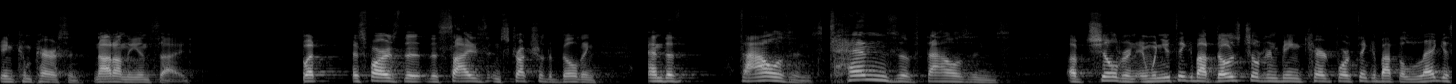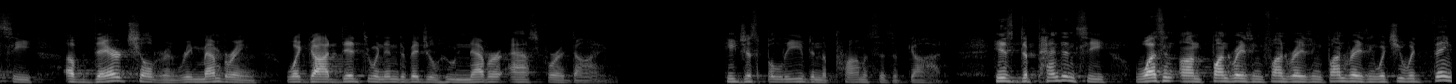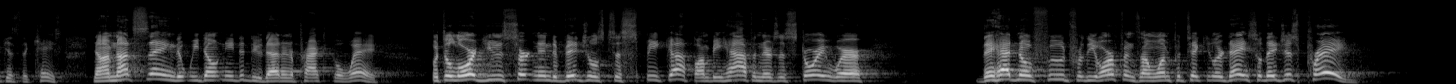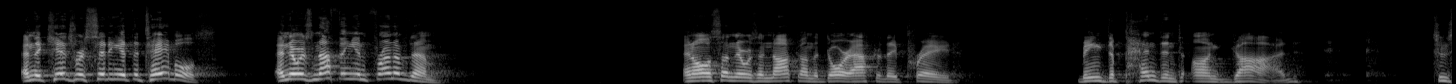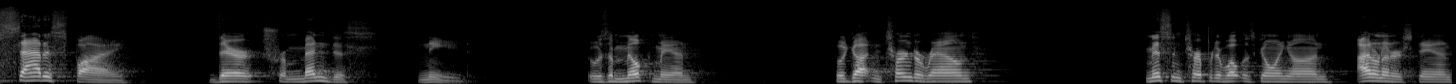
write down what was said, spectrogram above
in comparison, not on the inside. But as far as the, the size and structure of the building, and the thousands, tens of thousands of children. And when you think about those children being cared for, think about the legacy of their children remembering what God did through an individual who never asked for a dime. He just believed in the promises of God. His dependency wasn't on fundraising, fundraising, fundraising, which you would think is the case. Now, I'm not saying that we don't need to do that in a practical way, but the Lord used certain individuals to speak up on behalf. And there's a story where they had no food for the orphans on one particular day, so they just prayed. And the kids were sitting at the tables, and there was nothing in front of them. And all of a sudden, there was a knock on the door after they prayed, being dependent on God to satisfy their tremendous need. It was a milkman who had gotten turned around misinterpreted what was going on. I don't understand.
